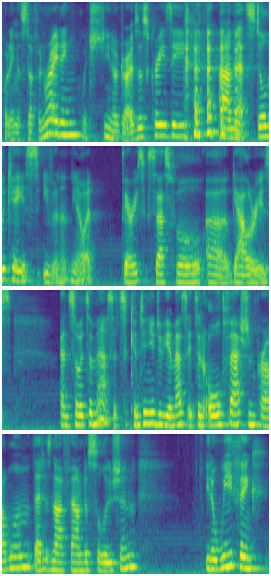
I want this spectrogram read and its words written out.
putting the stuff in writing, which you know drives us crazy. um, that's still the case, even you know at very successful uh, galleries. And so it's a mess. It's continued to be a mess. It's an old-fashioned problem that has not found a solution. You know, we think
